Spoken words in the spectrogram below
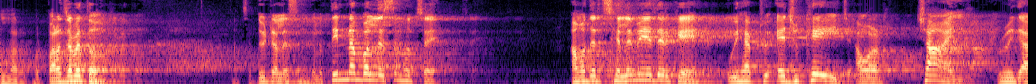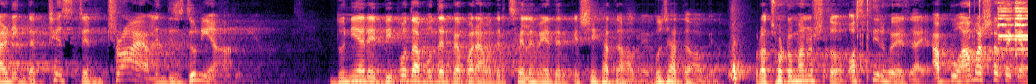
আল্লাহর উপর। পারা যাবে তো? আচ্ছা দুইটা লেসন গেল। তিন নাম্বার লেসন হচ্ছে, আমাদের ছেলে মেয়েদেরকে we have to educate our child regarding the test and trial in this দুনিয়া দুনিয়ার এই বিপদ আপদের ব্যাপারে আমাদের ছেলে মেয়েদেরকে শেখাতে হবে, বুঝাতে হবে। ওরা ছোট মানুষ তো, অস্থির হয়ে যায়। আব্বু, আমার সাথে কেন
